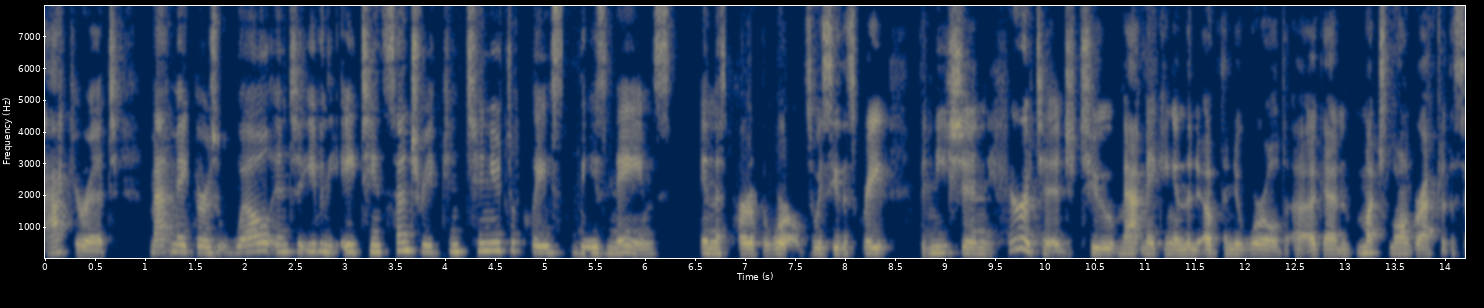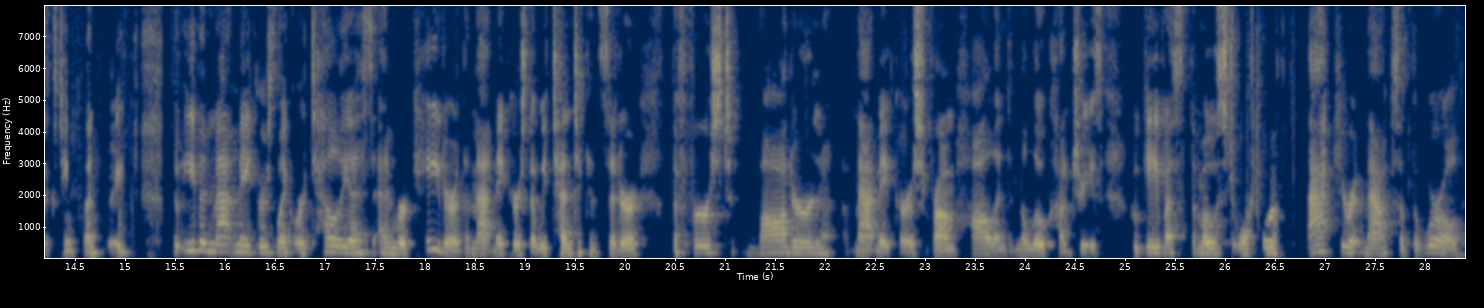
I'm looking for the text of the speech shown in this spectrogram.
accurate, map makers well into even the 18th century continued to place these names in this part of the world. So we see this great Venetian heritage to map making in the of the New World uh, again much longer after the 16th century. So even map makers like Ortelius and Mercator, the map makers that we tend to consider the first modern map makers from Holland and the Low Countries, who gave us the most or first accurate maps of the world,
